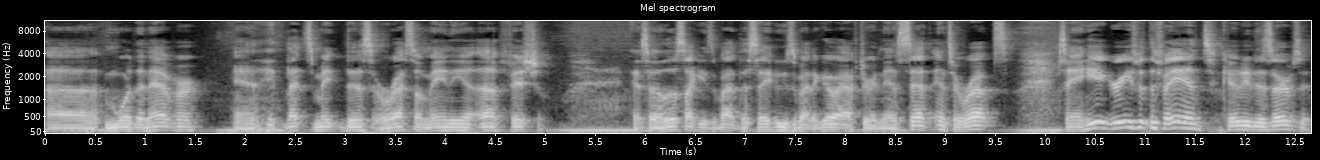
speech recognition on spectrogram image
uh, more than ever, and let's make this WrestleMania official. And so it looks like he's about to say who's about to go after, and then Seth interrupts, saying he agrees with the fans. Cody deserves it.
